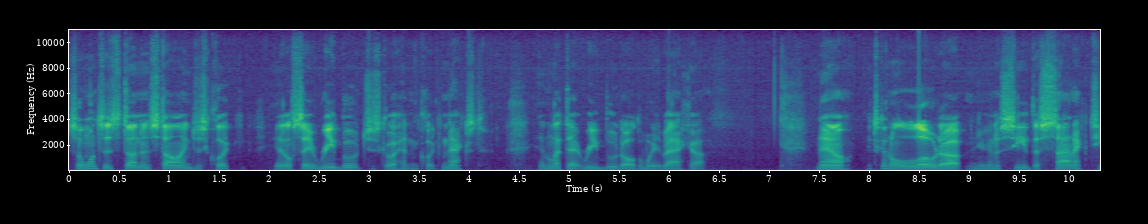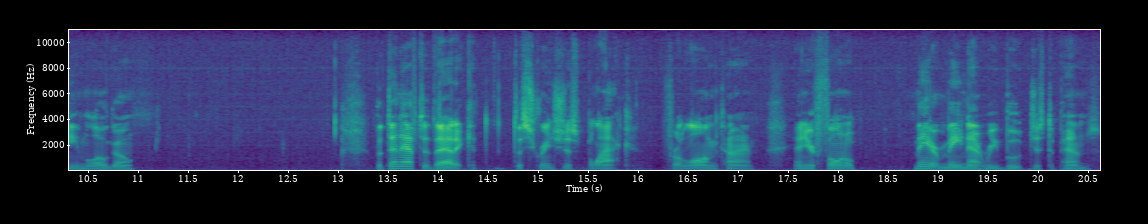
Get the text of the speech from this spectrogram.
So once it's done installing, just click, it'll say reboot, just go ahead and click next, and let that reboot all the way back up. Now, it's going to load up, and you're going to see the Sonic Team logo. But then after that, it gets, the screen's just black for a long time, and your phone will, may or may not reboot, just depends.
